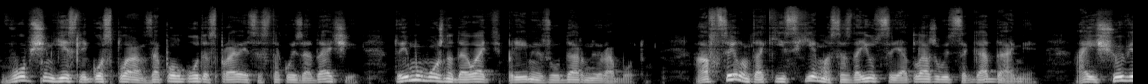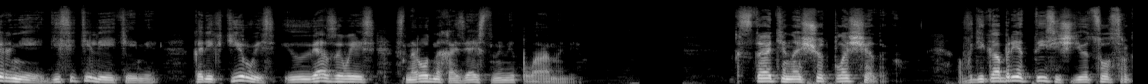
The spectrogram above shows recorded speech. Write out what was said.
В общем, если Госплан за полгода справится с такой задачей, то ему можно давать премию за ударную работу. А в целом такие схемы создаются и отлаживаются годами, а еще вернее десятилетиями, корректируясь и увязываясь с народно-хозяйственными планами. Кстати, насчет площадок. В декабре 1940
